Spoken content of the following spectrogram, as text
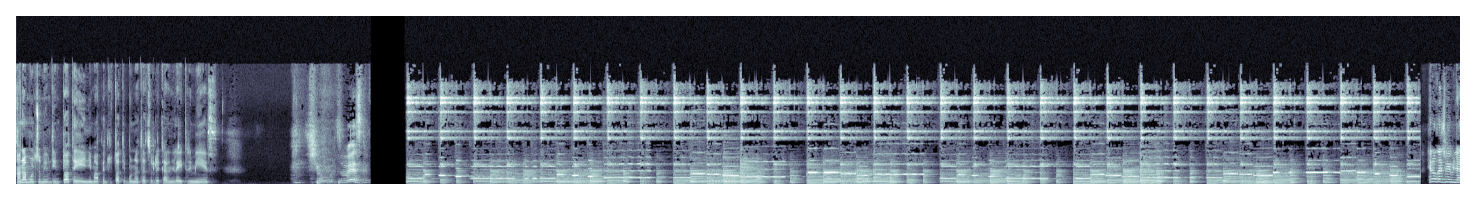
Ana, mulțumim din toată inima pentru toate bunătățurile care ne le-ai trimis. Și eu mulțumesc.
